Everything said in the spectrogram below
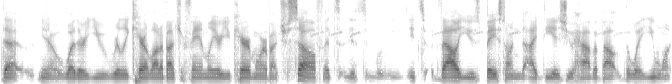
that you know whether you really care a lot about your family or you care more about yourself it's it's it's values based on the ideas you have about the way you want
